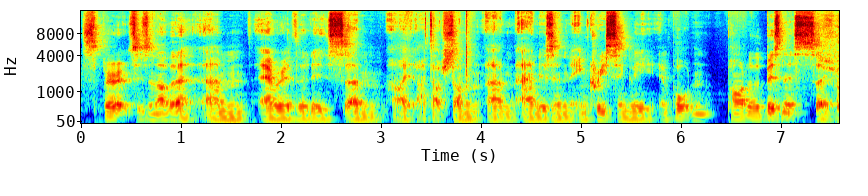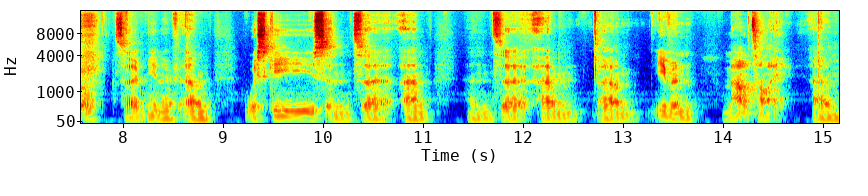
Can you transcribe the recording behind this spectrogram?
spirits is another um, area that is um, I, I, touched on um, and is an increasingly important part of the business. So, sure. so you know, um, whiskies and uh, um, and uh, even Moutai. Uh,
